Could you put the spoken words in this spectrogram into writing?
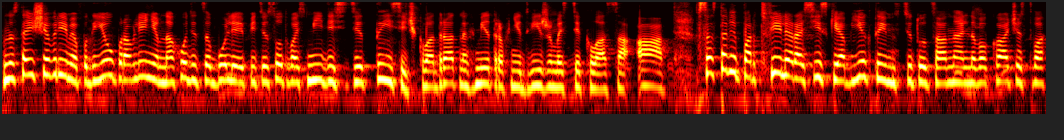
В настоящее время под ее управлением находится более 580 тысяч квадратных метров недвижимости класса А. В составе портфеля российские объекты институционального качества,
